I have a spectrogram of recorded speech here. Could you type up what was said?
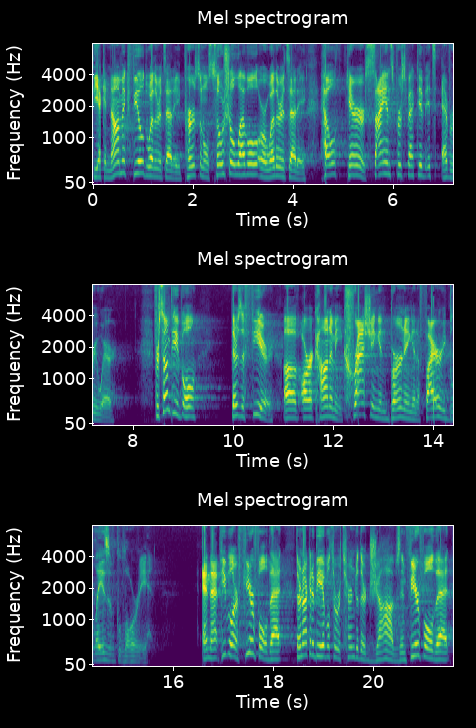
the economic field, whether it's at a personal social level, or whether it's at a healthcare or science perspective, it's everywhere. For some people, there's a fear of our economy crashing and burning in a fiery blaze of glory. And that people are fearful that they're not going to be able to return to their jobs, and fearful that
